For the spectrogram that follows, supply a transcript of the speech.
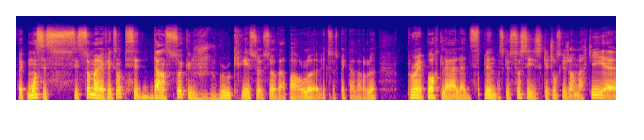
fait que moi, c'est ça ma réflexion, puis c'est dans ça que je veux créer ce, rapport-là avec ce spectateur-là, peu importe la, discipline, parce que ça, c'est quelque chose que j'ai remarqué euh,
